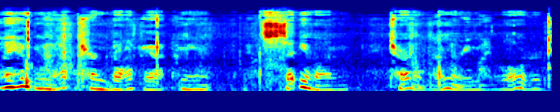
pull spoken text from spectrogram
I have not turned off yet. I mean, it's setting on eternal memory, my lord.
